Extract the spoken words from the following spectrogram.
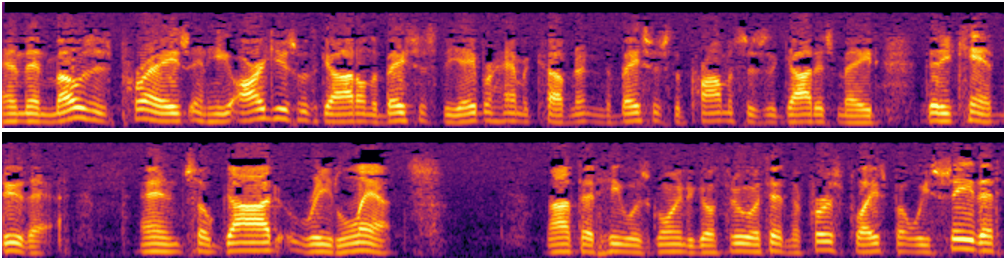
And then Moses prays and he argues with God on the basis of the Abrahamic covenant and the basis of the promises that God has made that he can't do that. And so God relents. Not that he was going to go through with it in the first place, but we see that,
